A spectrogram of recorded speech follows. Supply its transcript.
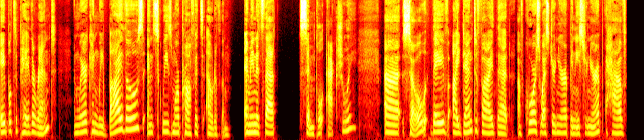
able to pay the rent? And where can we buy those and squeeze more profits out of them? I mean, it's that simple, actually. Uh, so they've identified that, of course, Western Europe and Eastern Europe have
